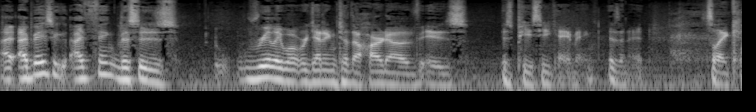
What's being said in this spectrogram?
I, I basically, I think this is really what we're getting to the heart of is is PC gaming, isn't it? It's like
